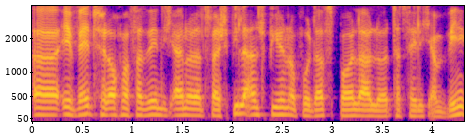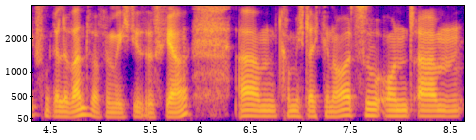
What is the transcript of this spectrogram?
äh, eventuell auch mal versehentlich ein oder zwei Spiele anspielen, obwohl das Spoiler Alert tatsächlich am wenigsten relevant war für mich dieses Jahr. Ähm, Komme ich gleich genauer zu. Und ähm,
